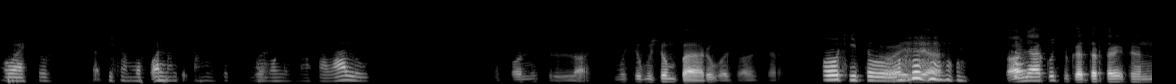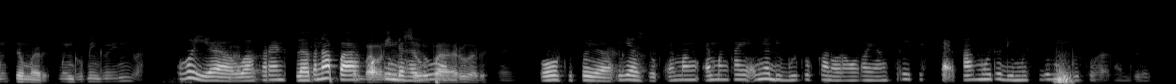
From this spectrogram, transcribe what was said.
waduh gak bisa move on nanti kamu ngomongin masa lalu Ini jelas. Museum-museum baru kok soal sekarang. oh gitu Oh, iya. Soalnya aku juga tertarik dengan museum hari- minggu-minggu inilah. Oh iya, Nah, wah keren sebelah. Kenapa? Kok Pembangunan pindah museum haluan? baru harusnya ini. Oh gitu ya. Nah. Iya, Zuk. Emang emang kayaknya dibutuhkan orang-orang yang kritis kayak kamu tuh di museum dibutuhkan. Waduh. Zuk.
